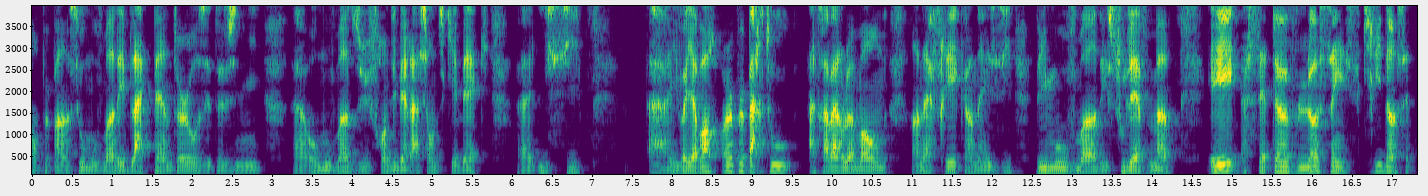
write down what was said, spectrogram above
on peut penser au mouvement des Black Panthers aux États-Unis, au mouvement du Front de libération du Québec ici. il va y avoir un peu partout à travers le monde, en Afrique, en Asie, des mouvements, des soulèvements. Et cette œuvre-là s'inscrit dans cette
